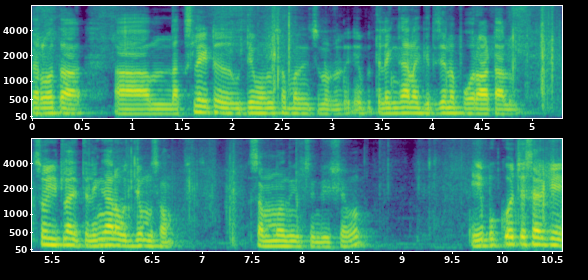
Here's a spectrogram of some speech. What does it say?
తర్వాత నక్సలైట్ ఉద్యమం సంబంధించినటువంటి తెలంగాణ గిరిజన పోరాటాలు. సో ఇట్లా తెలంగాణ ఉద్యమం సం సంబంధించిన విషయము. ఈ బుక్ వచ్చేసరికి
